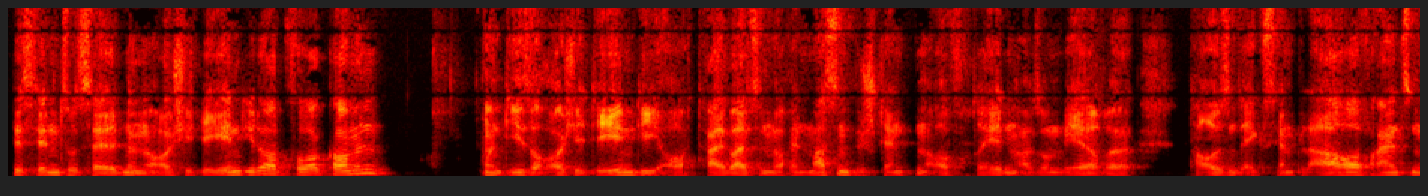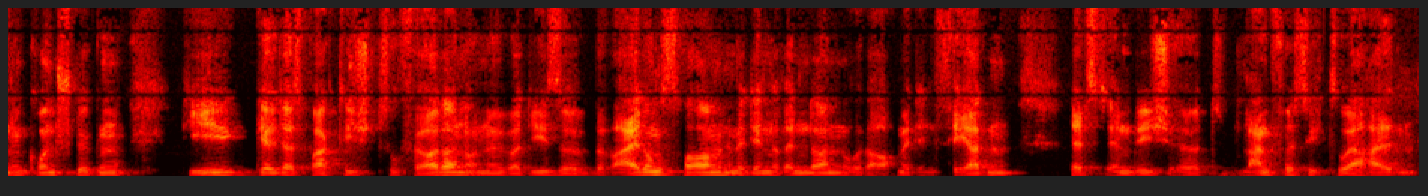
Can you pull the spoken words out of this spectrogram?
bis hin zu seltenen Orchideen, die dort vorkommen. Und diese Orchideen, die auch teilweise noch in Massenbeständen auftreten, also mehrere tausend Exemplare auf einzelnen Grundstücken, die gilt es praktisch zu fördern und über diese Beweidungsformen mit den Rindern oder auch mit den Pferden letztendlich äh, langfristig zu erhalten.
